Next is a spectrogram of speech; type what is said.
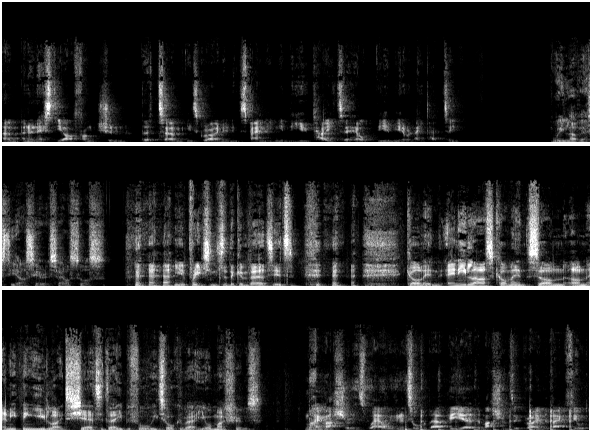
um, and an SDR function that um, is growing and expanding in the UK to help the EMEA and APAC team. We love SDRs here at SalesSource. You're preaching to the converted. Colin, any last comments on, on anything you'd like to share today before we talk about your mushrooms? My mushrooms. Wow, we're going to talk about the uh, the mushrooms that grow in the backfield,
